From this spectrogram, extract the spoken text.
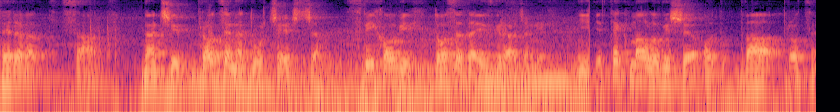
teravat sat. Znači, procenat učešća svih ovih dosada izgrađenih njih je tek malo više od 2%.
